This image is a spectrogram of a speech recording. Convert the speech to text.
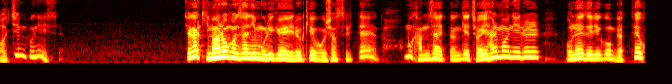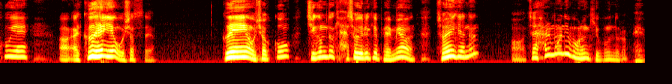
멋진 분이 있어요. 제가 김한호 권사님 우리 교회 이렇게 오셨을 때 너무 감사했던 게 저희 할머니를 보내드리고 몇 해 후에 아, 그 해에 오셨어요. 그 해에 오셨고 지금도 계속 이렇게 뵈면 저에게는 어, 제 할머니 보는 기분으로 봬요.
